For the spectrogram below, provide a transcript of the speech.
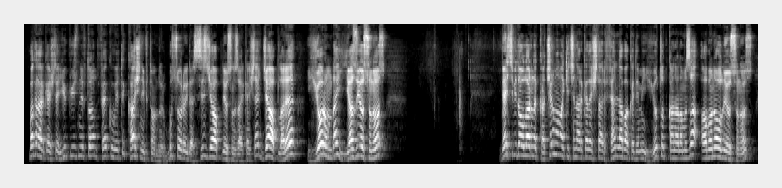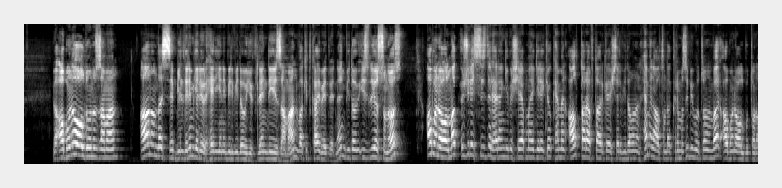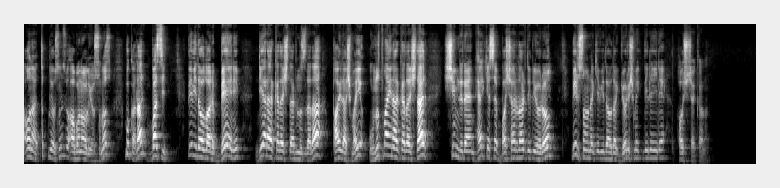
Bakın arkadaşlar yük 100 Newton, F kuvveti kaç Newton'dur? Bu soruyu da siz cevaplıyorsunuz arkadaşlar. Cevapları yorumda yazıyorsunuz. Ders videolarını kaçırmamak için arkadaşlar FenLab Akademi YouTube kanalımıza abone oluyorsunuz. Ve abone olduğunuz zaman anında size bildirim geliyor. Her yeni bir video yüklendiği zaman vakit kaybetmeden videoyu izliyorsunuz. Abone olmak ücretsizdir. Herhangi bir şey yapmaya gerek yok. Hemen alt tarafta arkadaşlar videonun hemen altında kırmızı bir buton var. Abone ol butonu. Ona tıklıyorsunuz ve abone oluyorsunuz. Bu kadar basit. Ve videoları beğenip diğer arkadaşlarınızla da paylaşmayı unutmayın arkadaşlar. Şimdiden herkese başarılar diliyorum. Bir sonraki videoda görüşmek dileğiyle. Hoşçakalın.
